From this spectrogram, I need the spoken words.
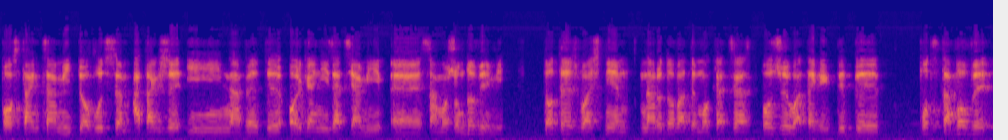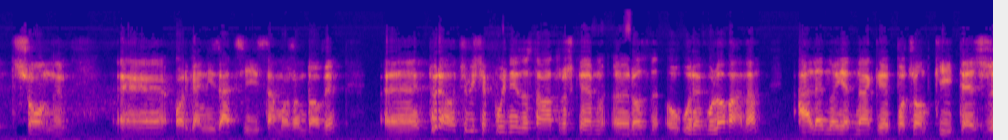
powstańcami, dowództwem, a także i nawet organizacjami e, samorządowymi. To też właśnie Narodowa Demokracja stworzyła tak jak gdyby podstawowy trzon e, organizacji samorządowych, e, która oczywiście później została troszkę roz, uregulowana, ale no jednak początki też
